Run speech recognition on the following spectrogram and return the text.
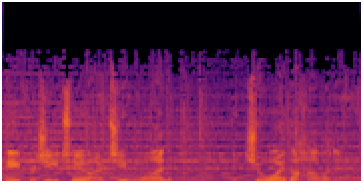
Hey, for G2, I'm G1. Enjoy the holiday.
